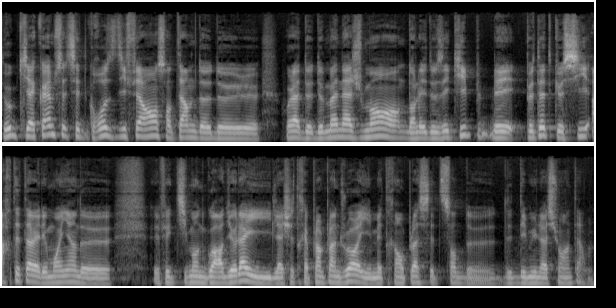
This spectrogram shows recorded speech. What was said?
donc il y a quand même cette, grosse différence en termes de, de voilà de, de, management dans les deux équipes mais peut-être que si Arteta avait les moyens de effectivement de Guardiola il achèterait plein plein de joueurs et il mettrait en place cette sorte d'émulation interne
